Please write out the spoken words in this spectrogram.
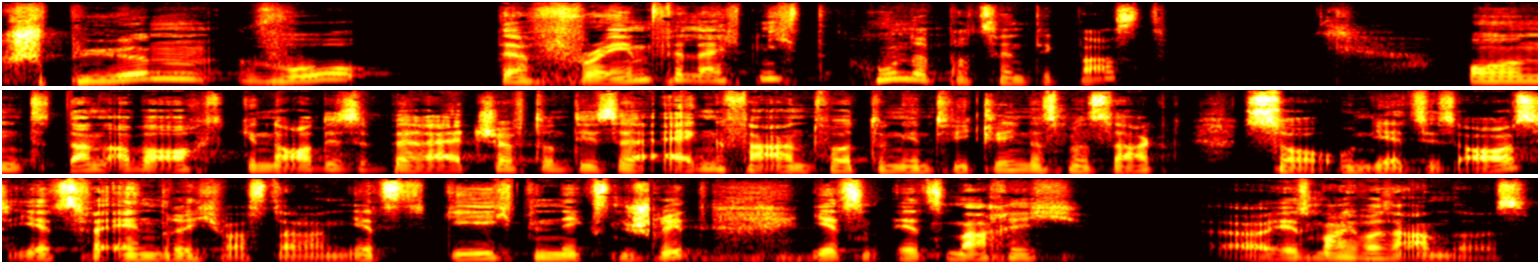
spüren, wo der Frame vielleicht nicht hundertprozentig passt und dann aber auch genau diese Bereitschaft und diese Eigenverantwortung entwickeln, dass man sagt, so und jetzt ist aus, jetzt verändere ich was daran, jetzt gehe ich den nächsten Schritt, jetzt jetzt mache ich äh, jetzt mache ich was anderes.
